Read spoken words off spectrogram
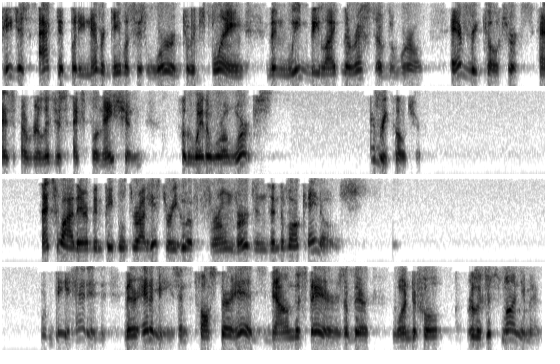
he just acted, but he never gave us his word to explain, then we'd be like the rest of the world. Every culture has a religious explanation for the way the world works. Every culture. That's why there have been people throughout history who have thrown virgins into volcanoes beheaded their enemies and tossed their heads down the stairs of their wonderful religious monuments.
